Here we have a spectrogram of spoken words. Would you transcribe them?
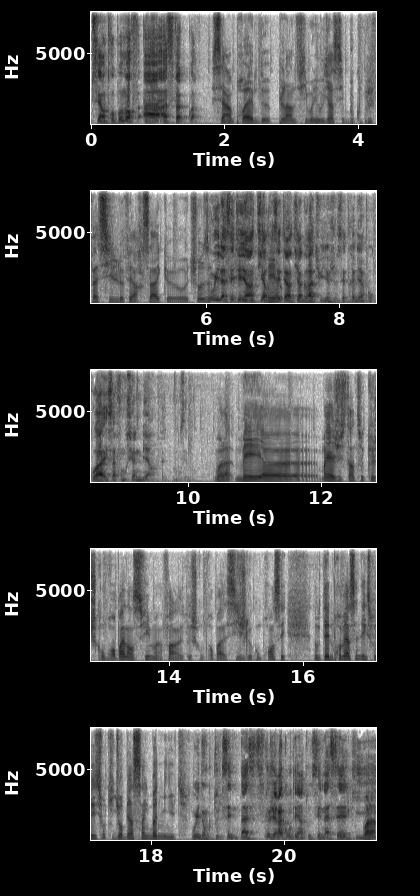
C'est anthropomorphe à as fuck quoi. C'est un problème de plein de films hollywoodiens. C'est beaucoup plus facile de faire ça que autre chose. Oui, là c'était un tir, c'était un tir gratuit. Je sais très bien pourquoi et ça fonctionne bien en fait. C'est bon. Voilà, mais euh, moi il y a juste un truc que je comprends pas dans ce film, enfin que je comprends pas, si je le comprends, c'est donc t'as une première scène d'exposition qui dure bien 5 bonnes minutes. Oui, donc toutes ces, nas- ce que j'ai raconté, hein, toutes ces nacelles qui, Voilà.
